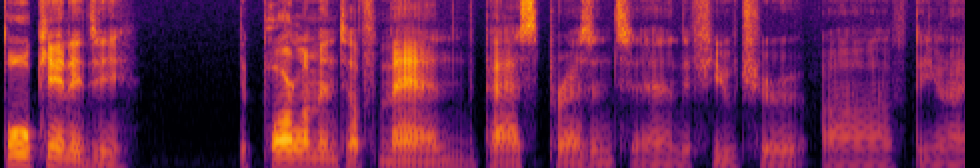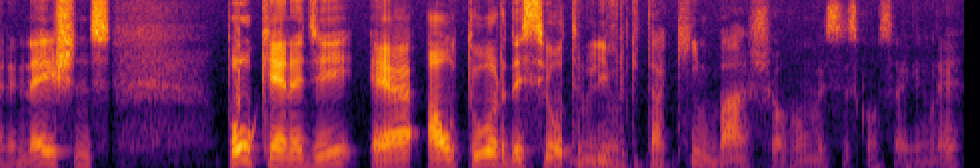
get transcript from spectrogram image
Paul Kennedy, The Parliament of Man, the Past, Present and the Future of the United Nations. Paul Kennedy é autor desse outro livro que está aqui embaixo. Ó, vamos ver se vocês conseguem ler.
